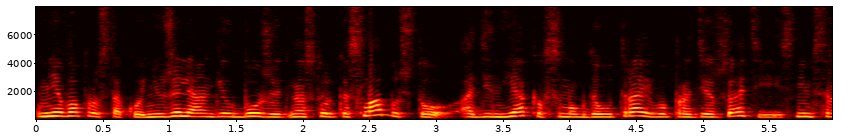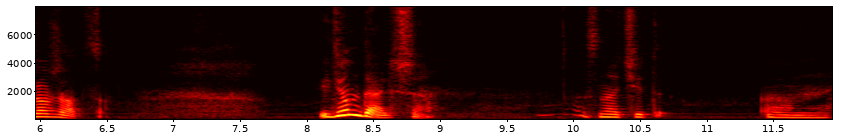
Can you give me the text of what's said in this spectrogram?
у меня вопрос такой, неужели ангел Божий настолько слабый, что один Яков смог до утра его продержать и с ним сражаться? Идем дальше. Значит, эм,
